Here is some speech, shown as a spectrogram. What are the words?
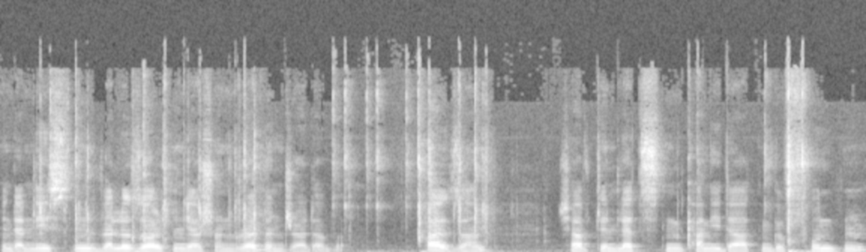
In der nächsten Welle sollten ja schon Revenger dabei sein. Ich habe den letzten Kandidaten gefunden.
